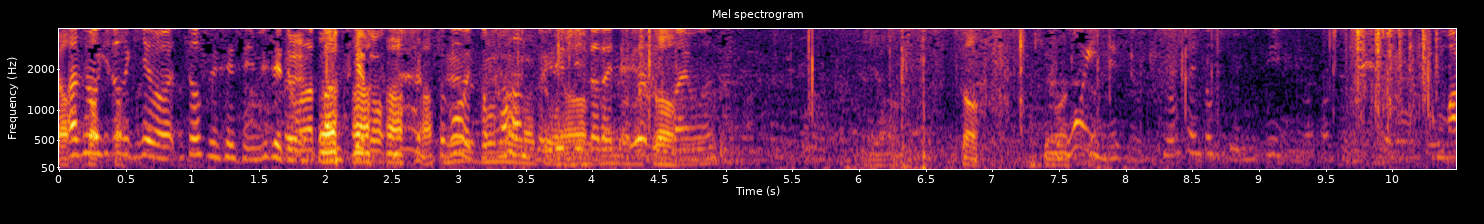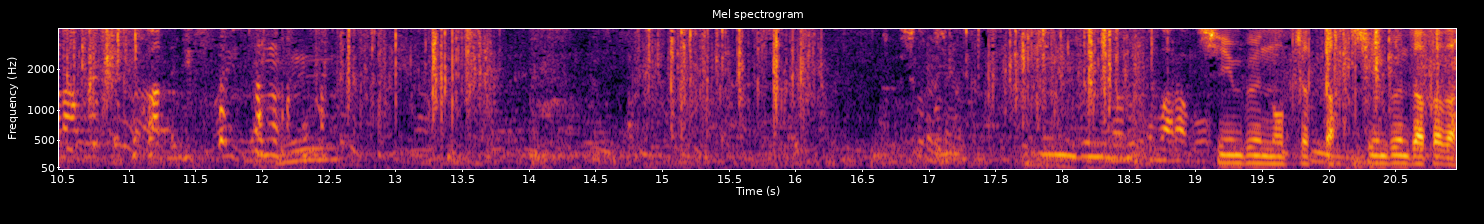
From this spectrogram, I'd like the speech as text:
私も来た時には長水先生に見せてもらったんですけどすごいドカーンと入れていただいてありがとうございます。やった来すごいんですよ。表線特集2ページにわたってるんですけどマラボってパって出てきましたちょっとね新聞に載るコマラボ。新聞載っちゃった新聞沙汰だ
